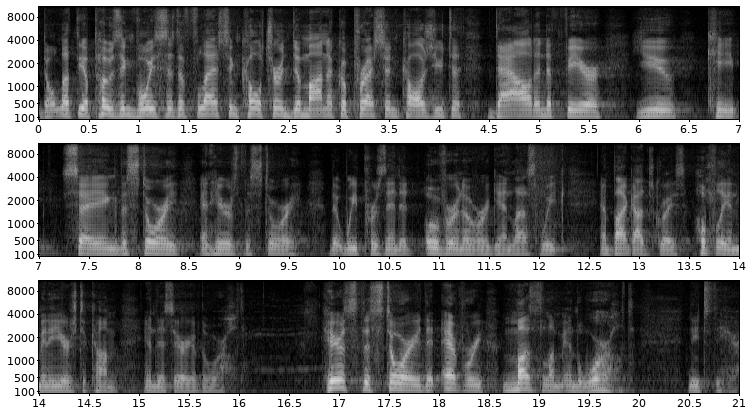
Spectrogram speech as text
Don't let the opposing voices of flesh and culture and demonic oppression cause you to doubt and to fear. You keep saying the story. And here's the story that we presented over and over again last week, and by God's grace, hopefully in many years to come in this area of the world. Here's the story that every Muslim in the world needs to hear.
